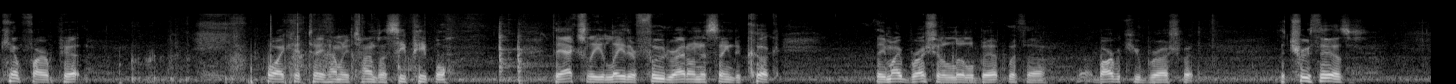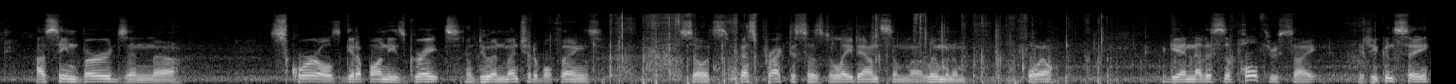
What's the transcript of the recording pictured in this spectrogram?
campfire pit. Oh, I can't tell you how many times I see people. They actually lay their food right on this thing to cook. They might brush it a little bit with a barbecue brush, but the truth is, I've seen birds and uh, squirrels get up on these grates and do unmentionable things. So it's best practices to lay down some aluminum foil. Again, now this is a pull-through site, as you can see,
